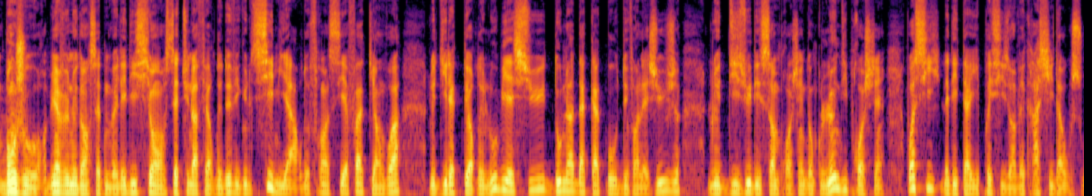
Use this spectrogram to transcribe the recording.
Bonjour, bienvenue dans cette nouvelle édition. C'est une affaire de 2,6 milliards de francs CFA qui envoie le directeur de l'OBSU, Dona Dakako, devant les juges le 18 décembre prochain, donc lundi prochain. Voici les détails précis avec Rachida Oussou.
